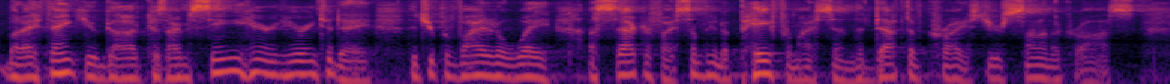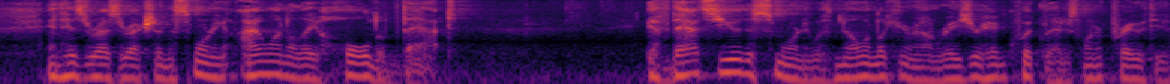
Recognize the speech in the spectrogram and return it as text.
But I thank you, God, because I'm seeing here and hearing today that you provided a way, a sacrifice, something to pay for my sin, the death of Christ, your Son on the cross, and his resurrection. This morning, I want to lay hold of that. If that's you this morning with no one looking around, raise your hand quickly. I just want to pray with you.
